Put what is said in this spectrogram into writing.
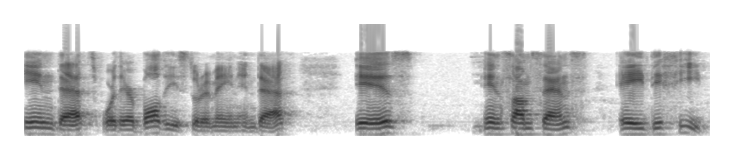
in death, for their bodies to remain in death, is in some sense, a defeat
